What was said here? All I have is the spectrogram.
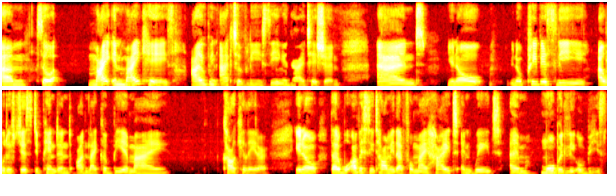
Um, so my in my case, I've been actively seeing a dietitian and you know, you know, previously I would have just depended on like a BMI calculator, you know, that will obviously tell me that for my height and weight, I'm morbidly obese.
